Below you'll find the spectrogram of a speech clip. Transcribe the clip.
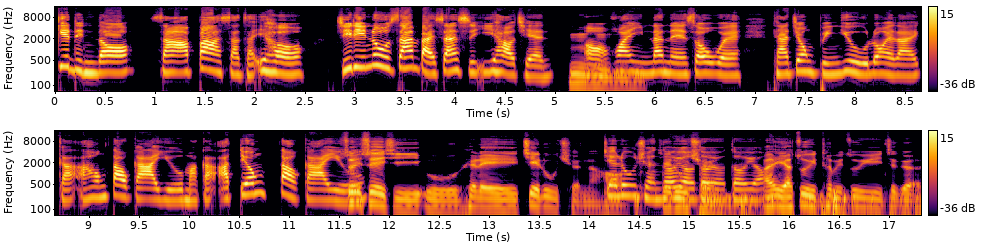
吉林路三百三十一号。吉林路三百三十一号前，哦，欢迎咱的所有听众朋友拢会来甲阿峰倒加油嘛，甲阿中倒加油。所以，所以是有迄个介入权呐，介入权都有，都有，都有。啊，也要注意，特别注意这个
